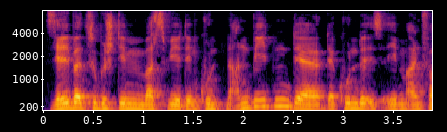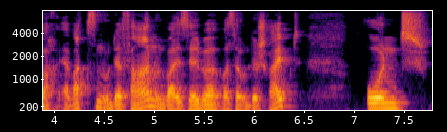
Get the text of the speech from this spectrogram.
selber zu bestimmen, was wir dem Kunden anbieten. Der, der Kunde ist eben einfach erwachsen und erfahren und weiß selber, was er unterschreibt. Und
